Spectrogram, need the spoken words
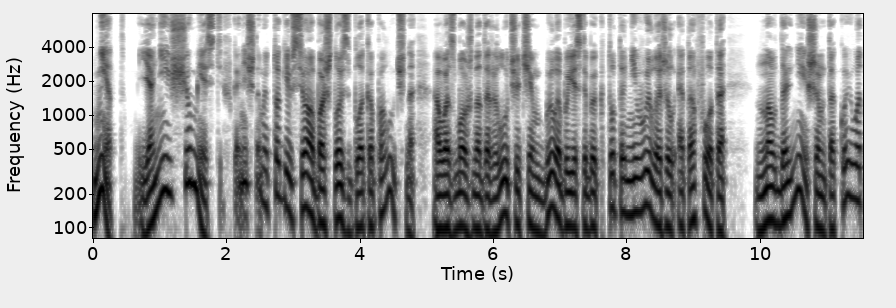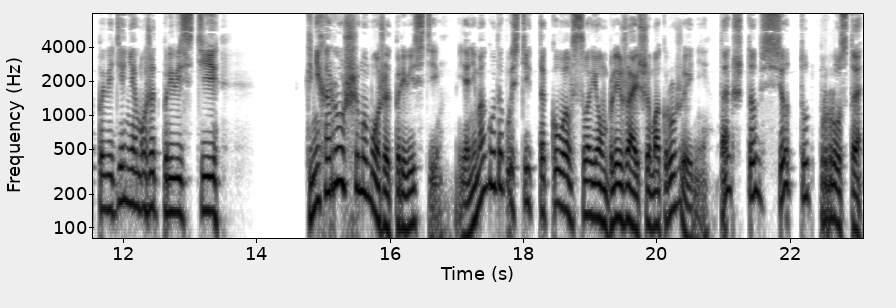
Нет, я не ищу мести. В конечном итоге все обошлось благополучно, а возможно даже лучше, чем было бы, если бы кто-то не выложил это фото. Но в дальнейшем такое вот поведение может привести... К нехорошему может привести. Я не могу допустить такого в своем ближайшем окружении. Так что все тут просто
